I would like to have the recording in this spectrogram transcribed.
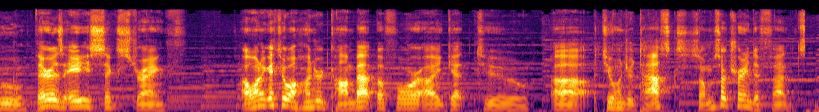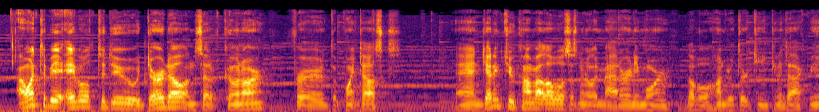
Ooh, there is 86 strength. I want to get to 100 combat before I get to uh, 200 tasks, so I'm going to start training defense. I want to be able to do Duradel instead of Konar for the point tasks, and getting two combat levels doesn't really matter anymore. Level 113 can attack me.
